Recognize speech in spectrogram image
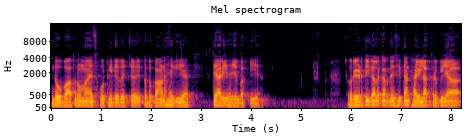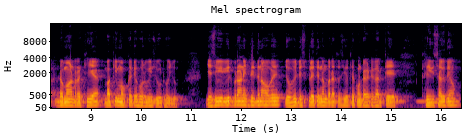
ਦੋ ਬਾਥਰੂਮ ਆ, ਇਸ ਕੋਠੀ ਦੇ ਵਿੱਚ ਇੱਕ ਦੁਕਾਨ ਹੈਗੀ ਆ ਤਿਆਰੀ ਹਜੇ ਬਾਕੀ ਹੈ। ਸੋ ਰੇਟ ਦੀ ਗੱਲ ਕਰਦੇ ਸੀ ਤਾਂ 28 ਲੱਖ ਰੁਪਈਆ ਡਿਮਾਂਡ ਰੱਖੀ ਹੈ। ਬਾਕੀ ਮੌਕੇ ਤੇ ਹੋਰ ਵੀ ਸ਼ੂਟ ਹੋ ਜੂ ਜਿਸ ਵੀ ਵੀਰ ਭਰਾ ਨੇ ਖਰੀਦਣਾ ਹੋਵੇ, ਜੋ ਵੀ ਡਿਸਪਲੇ ਤੇ ਨੰਬਰ ਹੈ, ਤੁਸੀਂ ਉੱਥੇ ਕੰਟੈਕਟ ਕਰਕੇ ਖਰੀਦ ਸਕਦੇ ਹੋ।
